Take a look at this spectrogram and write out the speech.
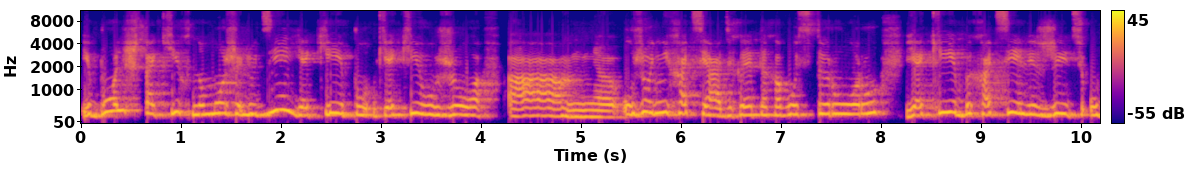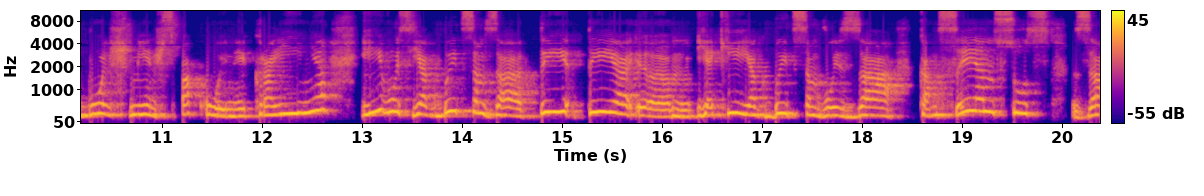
і больш таких ну можа людзей які які ўжо ўжо не хацяць гэтага вось тэрору якія бы хацелі жыць у больш-менш спакойнай краіне і вось як быццам за ты тыя які як быццам вось за кансенсус за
